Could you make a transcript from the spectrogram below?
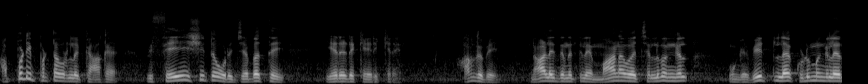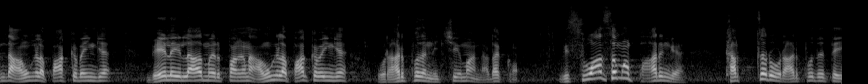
அப்படிப்பட்டவர்களுக்காக விசேஷித்த ஒரு ஜெபத்தை ஏறெடுக்க இருக்கிறேன். ஆகவே நாளை தினத்திலே மாணவ செல்வங்கள் உங்கள் வீட்டில் குடும்பங்கள் இருந்து அவங்கள பார்க்க வைங்க. வேலை இல்லாமல் இருப்பாங்கன்னா அவங்கள பார்க்க வைங்க. ஒரு அற்புதம் நிச்சயமாக நடக்கும். விசுவாசமாக பாருங்க. கர்த்தர் ஒரு அற்புதத்தை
